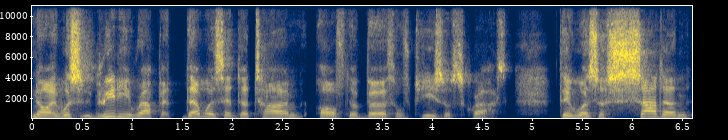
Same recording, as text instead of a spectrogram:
No, it was really rapid. That was at the time of the birth of Jesus Christ. There was a sudden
